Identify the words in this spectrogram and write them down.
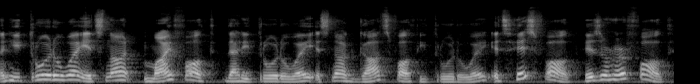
and he threw it away. It's not my fault that he threw it away. It's not God's fault he threw it away. It's his fault, his or her fault.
